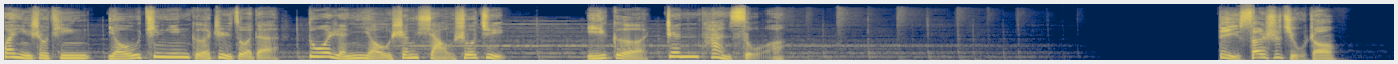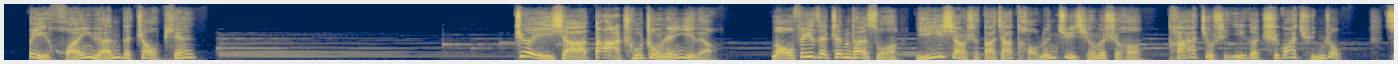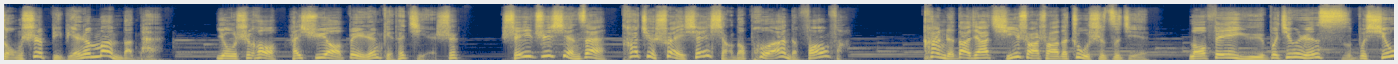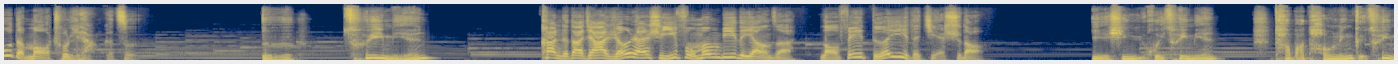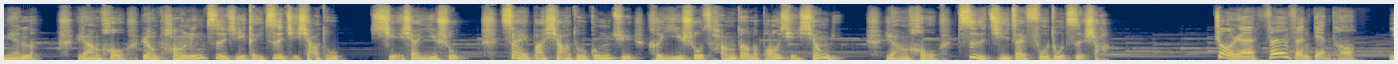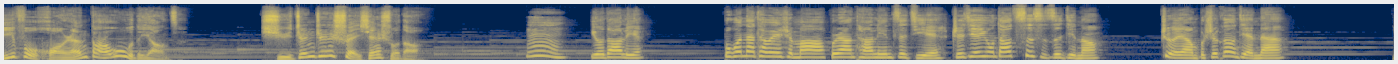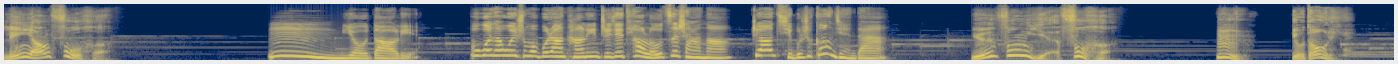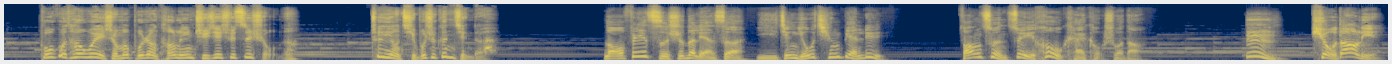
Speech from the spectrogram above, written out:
欢迎收听由听音阁制作的多人有声小说剧《一个侦探所》第三十九章：被还原的照片。这一下大出众人意料。老飞在侦探所一向是大家讨论剧情的时候，他就是一个吃瓜群众，总是比别人慢半拍。有时候还需要被人给他解释，谁知现在他却率先想到破案的方法。看着大家齐刷刷的注视自己，老飞语不惊人死不休的冒出两个字：“呃，催眠。”看着大家仍然是一副懵逼的样子，老飞得意的解释道：“叶星宇会催眠，他把唐玲给催眠了，然后让唐玲自己给自己下毒。”写下遗书，再把下毒工具和遗书藏到了保险箱里，然后自己再服毒自杀。众人纷纷点头，一副恍然大悟的样子。许真真率先说道：“嗯，有道理。不过，那他为什么不让唐林自己直接用刀刺死自己呢？这样不是更简单？”林阳附和：“嗯，有道理。”不过他为什么不让唐林直接跳楼自杀呢？这样岂不是更简单？云峰也附和：“嗯，有道理。不过他为什么不让唐林直接去自首呢？这样岂不是更简单？”老飞此时的脸色已经由青变绿。方寸最后开口说道：“嗯，有道理。”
